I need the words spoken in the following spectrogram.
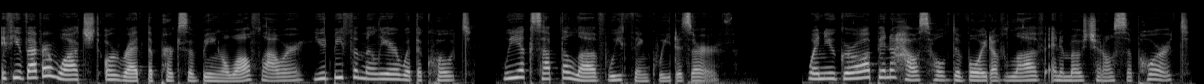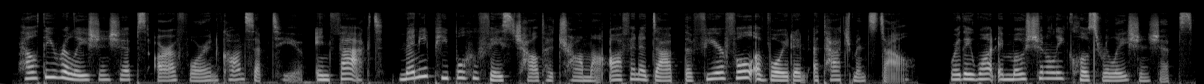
If you've ever watched or read The Perks of Being a Wallflower, you'd be familiar with the quote, We accept the love we think we deserve. When you grow up in a household devoid of love and emotional support, healthy relationships are a foreign concept to you. In fact, many people who face childhood trauma often adopt the fearful avoidant attachment style, where they want emotionally close relationships,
